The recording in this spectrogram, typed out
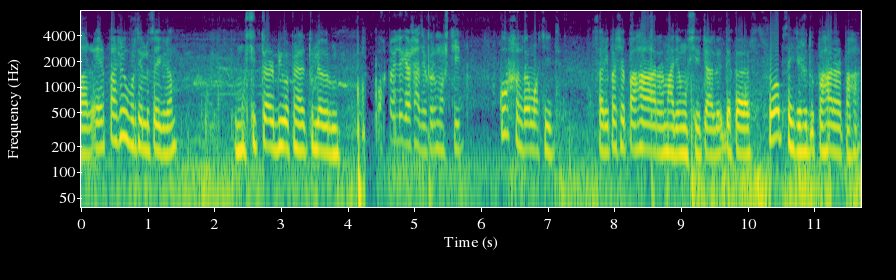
আর এর পাশে উপর থেকে লুসাই গ্রাম। মসজিদটার ভিউ আপনারা তুলে ধরুন। অস্ট্রেলিয়া করে মসজিদ। খুব সুন্দর মসজিদ। চারিপাশে পাহাড় আর মাঝে মসজিদটা আর সব সাইডে শুধু পাহাড় আর পাহাড়।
